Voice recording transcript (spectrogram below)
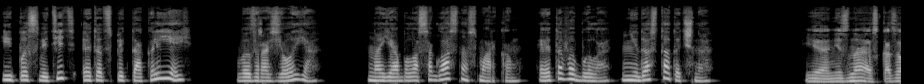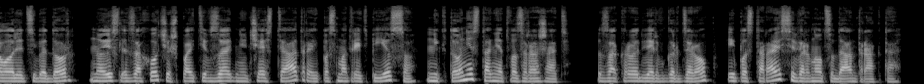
и посвятить этот спектакль ей», — возразила я. Но я была согласна с Марком. Этого было недостаточно. «Я не знаю, сказала ли тебе Дор, но если захочешь пойти в заднюю часть театра и посмотреть пьесу, никто не станет возражать. Закрой дверь в гардероб и постарайся вернуться до антракта.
